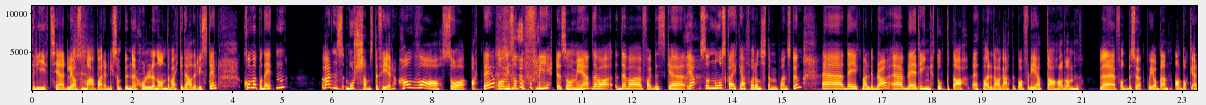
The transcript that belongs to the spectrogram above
dritkjedelig, og så må jeg bare liksom underholde noen. Det var ikke det jeg hadde lyst til. Kommer på daten. Verdens morsomste fyr. Han var så artig, og vi satt og flirte så mye. Det var, det var faktisk eh, Ja, så nå skal ikke jeg forhåndsstemme på en stund. Eh, det gikk veldig bra. Jeg ble ringt opp da et par dager etterpå, fordi at da hadde han eh, fått besøk på jobben av dere.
